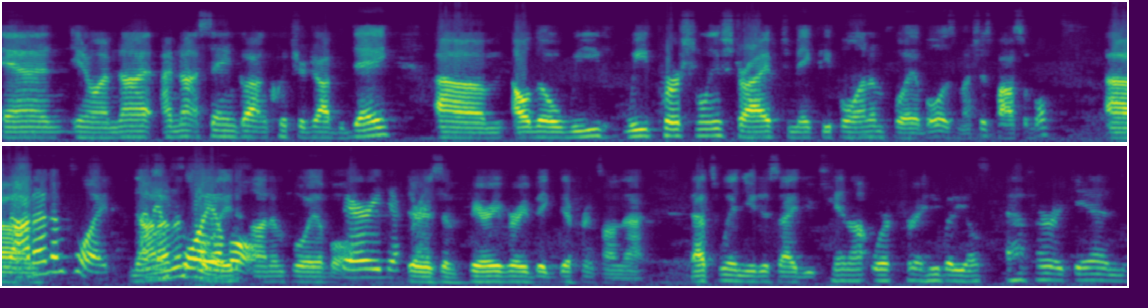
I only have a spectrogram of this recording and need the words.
And you know, I'm not I'm not saying go out and quit your job today. Um, although we we personally strive to make people unemployable as much as possible. Um, not unemployed. not unemployable. unemployable. Very different. There is a very, very big difference on that. That's when you decide you cannot work for anybody else ever again,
